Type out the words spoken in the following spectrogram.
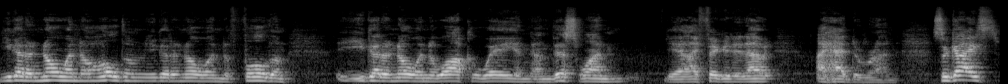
you got to know when to hold them, you got to know when to fold them, you got to know when to walk away, and on this one, yeah, I figured it out. I had to run. So guys,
